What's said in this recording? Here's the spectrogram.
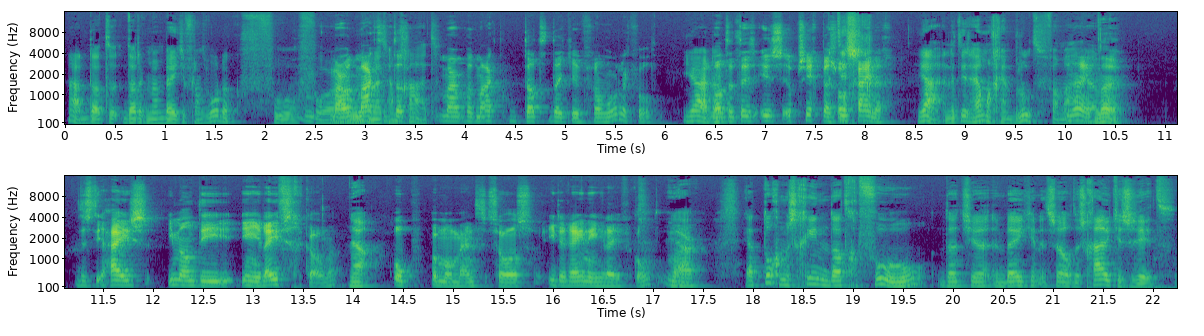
nou, dat, dat ik me een beetje verantwoordelijk voel voor maar, wat hoe het maakt met hem dat, gaat. maar wat maakt dat dat je je verantwoordelijk voelt? Ja, dat, Want het is, is op zich best Het wel is- geinig. ja, en het is helemaal geen bloed van mij. Nee. Nee. Dus die, hij is iemand die in je leven is gekomen. Ja. Op een moment zoals iedereen in je leven komt. Maar Ja. Ja, toch misschien dat gevoel dat je een beetje in hetzelfde schuitje zit.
